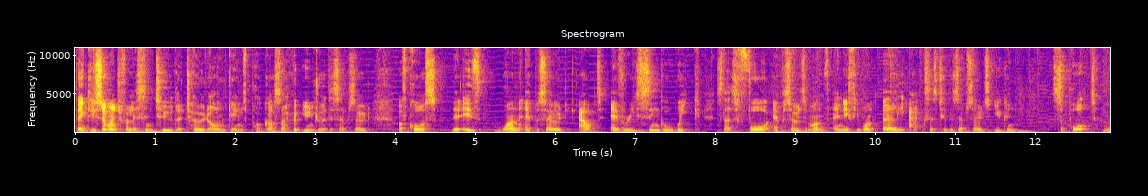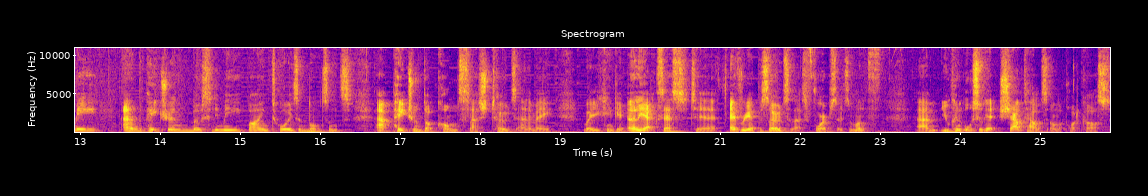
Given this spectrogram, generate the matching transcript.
Thank you so much for listening to the Toad on Games podcast. I hope you enjoyed this episode. Of course, there is one episode out every single week, so that's four episodes a month. And if you want early access to those episodes, you can support me and the patron, mostly me, buying toys and nonsense at patreon.com slash toadsanime, where you can get early access to every episode, so that's four episodes a month. Um, you can also get shout outs on the podcast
